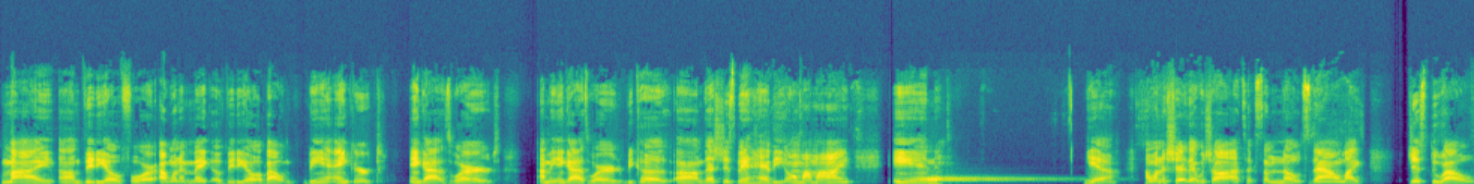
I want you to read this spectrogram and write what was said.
my um, video for, I want to make a video about being anchored in God's Word. I mean, in God's Word, because um, that's just been heavy on my mind. And yeah, I want to share that with y'all. I took some notes down, like just throughout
